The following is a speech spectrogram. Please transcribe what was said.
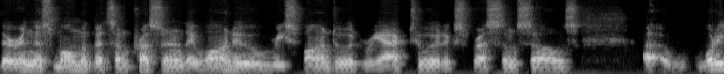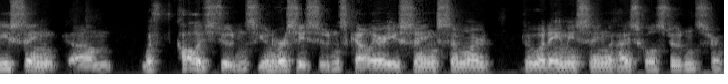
they're in this moment that's unprecedented. They want to respond to it, react to it, express themselves. Uh, what are you seeing um, with college students, university students, Kelly? Are you seeing similar to what Amy's seeing with high school students? Or?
